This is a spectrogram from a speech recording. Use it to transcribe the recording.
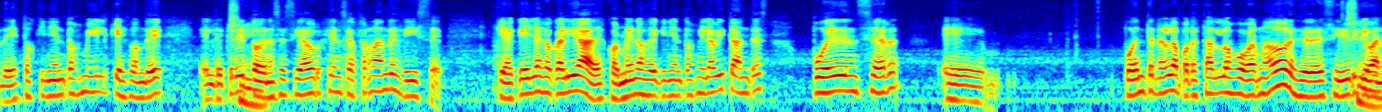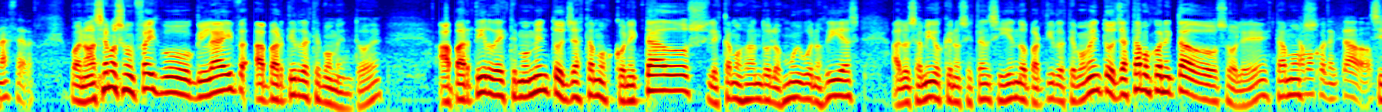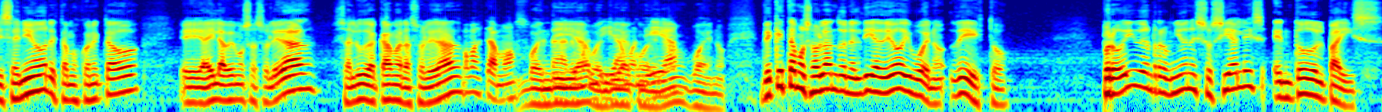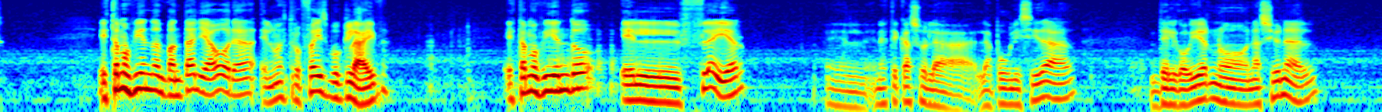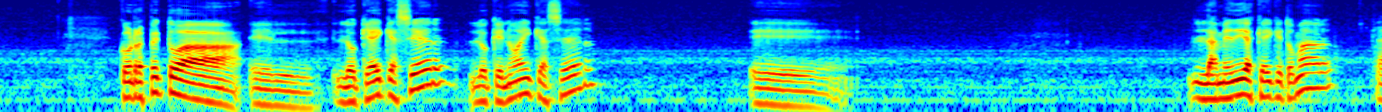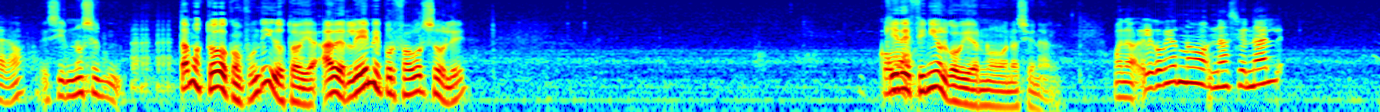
de estos 500.000, que es donde el decreto Sí. de necesidad de urgencia Fernández dice que aquellas localidades con menos de 500.000 habitantes pueden ser, eh, pueden tener la potestad los gobernadores de decidir Sí. qué van a hacer. Bueno, hacemos un Facebook Live a partir de este momento. ¿eh? A partir de este momento ya estamos conectados, le estamos dando los muy buenos días a los amigos que nos están siguiendo a partir de este momento. Ya estamos conectados, Sole. ¿eh? Estamos, Estamos conectados. Sí, señor, estamos conectados. Eh, ahí la vemos a Soledad. Saluda cámara Soledad. ¿Cómo estamos? Buen día, buen día. buen bueno, día. bueno. ¿De qué estamos hablando en el día de hoy? Bueno, de esto. Prohíben reuniones sociales en todo el país. Estamos viendo en pantalla ahora, en nuestro Facebook Live, estamos viendo el flyer, el- en este caso la, la publicidad del gobierno nacional, con respecto a el- lo que hay que hacer, lo que no hay que hacer, eh, las medidas que hay que tomar. Claro. Es decir, no se, estamos todos confundidos todavía. A ver, léeme por favor, Sole. ¿Qué definió el gobierno nacional? Bueno, el gobierno nacional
